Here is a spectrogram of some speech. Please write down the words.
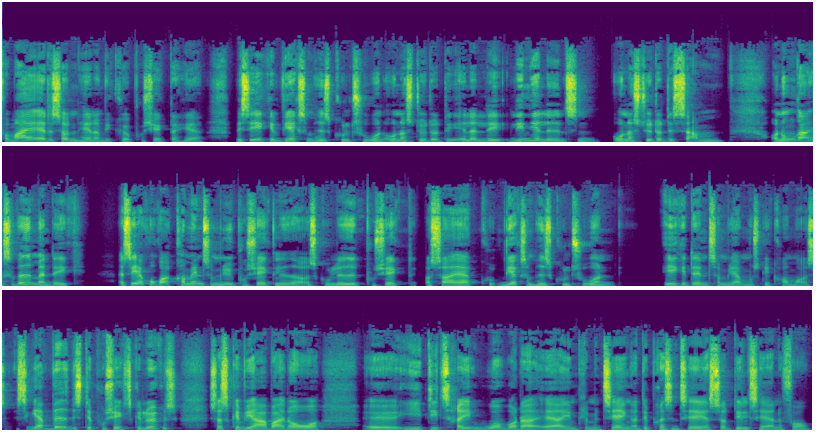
for mig er det sådan her, når vi kører projekter her. Hvis ikke virksomhedskulturen understøtter det, eller linjeledelsen understøtter det samme, og nogle gange så ved man det ikke. Altså jeg kunne godt komme ind som ny projektleder og skulle lede et projekt, og så er virksomhedskulturen ikke den, som jeg måske kommer og... Altså, jeg ved, hvis det projekt skal lykkes, så skal vi arbejde over øh, i de tre uger, hvor der er implementering, og det præsenterer jeg så deltagerne for.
